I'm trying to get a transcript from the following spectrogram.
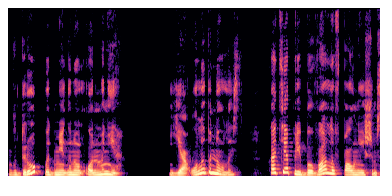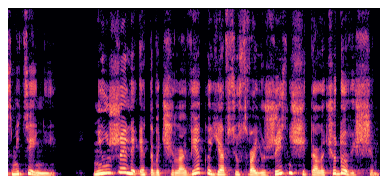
Вдруг подмигнул он мне. Я улыбнулась, хотя пребывала в полнейшем смятении. Неужели этого человека я всю свою жизнь считала чудовищем?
